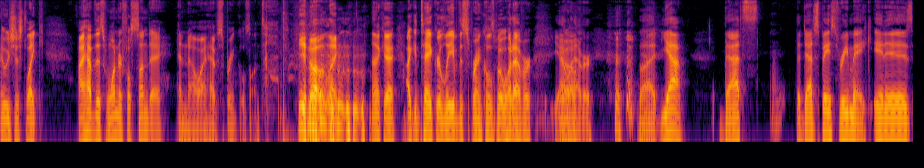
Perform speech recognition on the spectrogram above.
It was just like I have this wonderful Sunday, and now I have sprinkles on top. you know, like okay, I could take or leave the sprinkles, but whatever. yeah, know? whatever. but yeah, that's the Dead Space remake. It is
